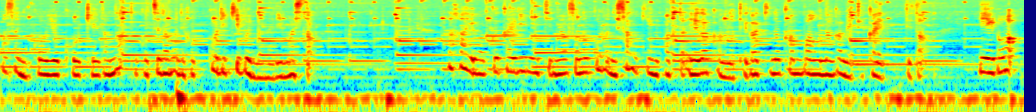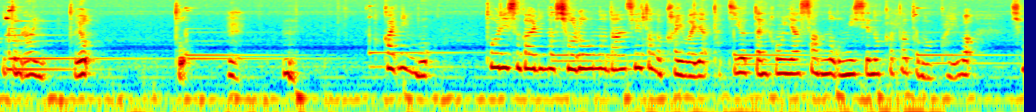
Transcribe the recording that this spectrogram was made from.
まさにこういう光景だなとこちらまでほっこり気分になりました。母曰く帰り道にはその頃に3軒あった映画館の手書きの看板を眺めて帰ってた。映画は「イトラインとよ」と、うん。他にも通りすがりの初老の男性との会話や立ち寄った絵本屋さんのお店の方との会話昭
